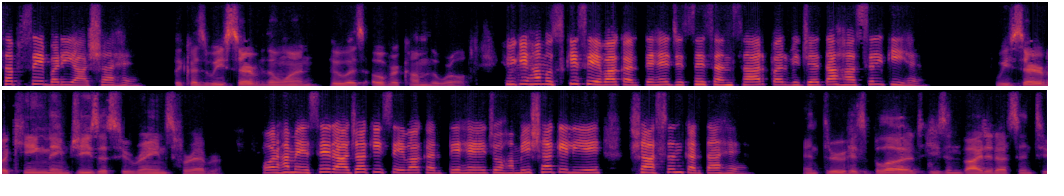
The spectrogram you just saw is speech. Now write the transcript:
सबसे बड़ी आशा है। because we serve the one who has overcome the world. क्योंकि हम उसकी सेवा करते हैं जिसने संसार पर विजेता हासिल की है We serve a king named Jesus who reigns forever. और हम ऐसे राजा की सेवा करते हैं जो हमेशा के लिए शासन करता है And through his blood, he's invited us into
